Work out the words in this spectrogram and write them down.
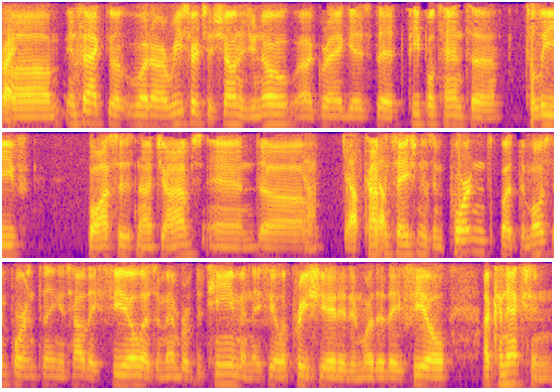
Right. Um, in fact, uh, what our research has shown, as you know, uh, Greg, is that people tend to to leave bosses, not jobs, and um, yeah. Yep, compensation yep. is important, but the most important thing is how they feel as a member of the team, and they feel appreciated, and whether they feel a connection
